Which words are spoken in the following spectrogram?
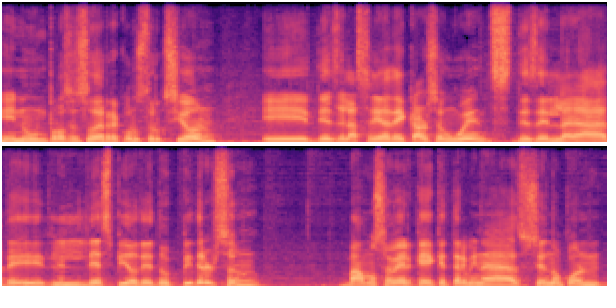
en un proceso de reconstrucción eh, desde la salida de Carson Wentz, desde el despido de Doug Peterson. Vamos a ver qué, qué termina sucediendo con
